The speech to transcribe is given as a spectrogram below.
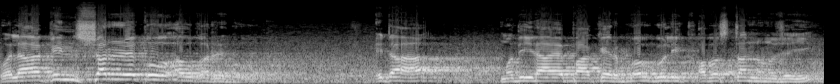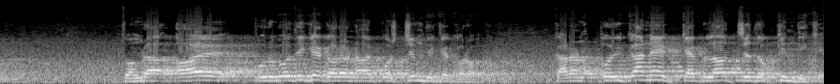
ওলাকিন শর্রেকো অগরেবো এটা মদিনায় পাকের ভৌগোলিক অবস্থান অনুযায়ী, তোমরা অয় পূর্ব দিকে করো, নয় পশ্চিম দিকে করো। কারণ ওইখানে ক্যাবলা হচ্ছে দক্ষিণ দিকে।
